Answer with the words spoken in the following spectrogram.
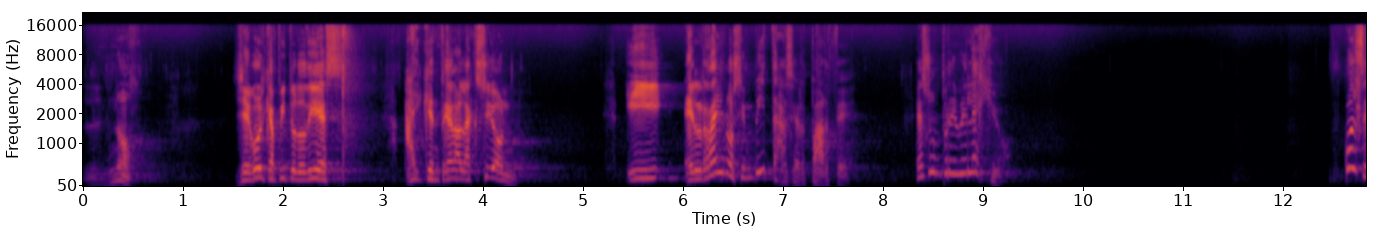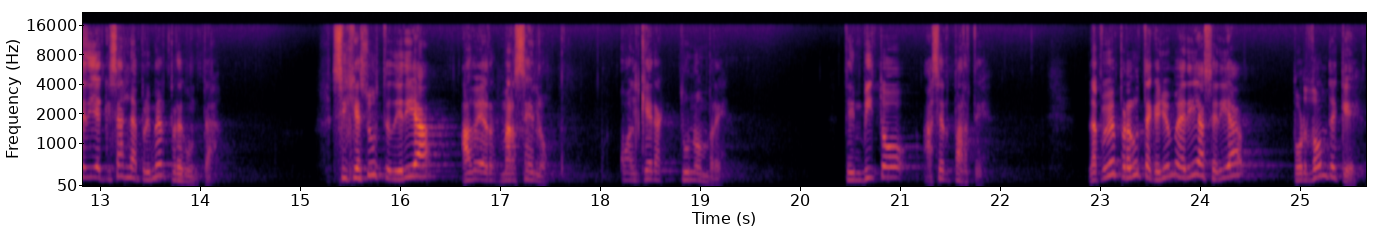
No. Llegó el capítulo 10. Hay que entrar a la acción. Y el rey nos invita a ser parte. Es un privilegio. ¿Cuál sería quizás la primera pregunta? Si Jesús te diría, a ver, Marcelo, cualquiera tu nombre, te invito a ser parte. La primera pregunta que yo me haría sería, ¿por dónde qué?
